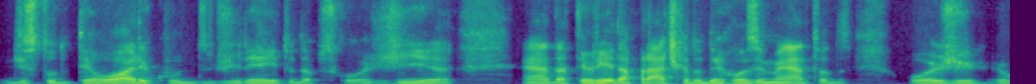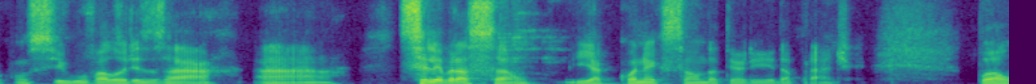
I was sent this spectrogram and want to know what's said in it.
de estudo teórico do direito, da psicologia, né, da teoria e da prática do The Rose Method, hoje eu consigo valorizar a celebração e a conexão da teoria e da prática. Bom,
